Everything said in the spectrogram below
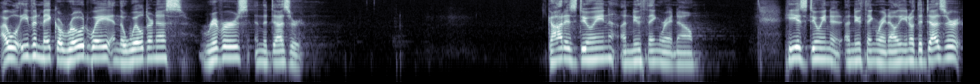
I will even make a roadway in the wilderness, rivers in the desert. God is doing a new thing right now. He is doing a new thing right now. You know, the desert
